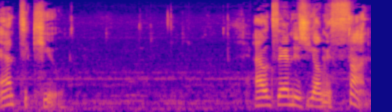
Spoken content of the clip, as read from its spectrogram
Antiochus, Alexander's youngest son,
